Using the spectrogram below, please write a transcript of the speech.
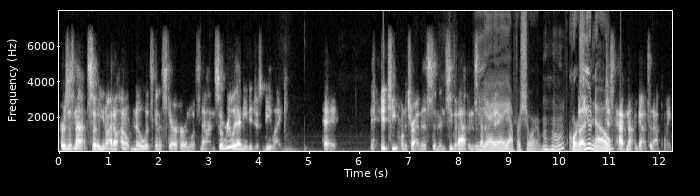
hers is not. So you know, I don't, I don't know what's going to scare her and what's not. And so really, I need to just be like, hey, do you want to try this and then see what happens? Yeah, of yeah, yeah, for sure. Mm-hmm. Of course, But you know. Just have not got to that point.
